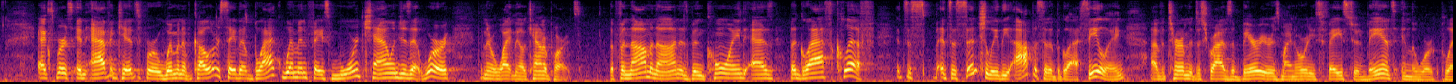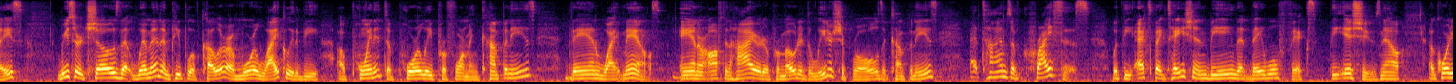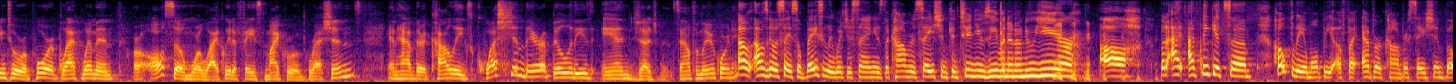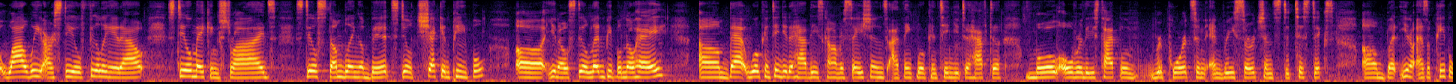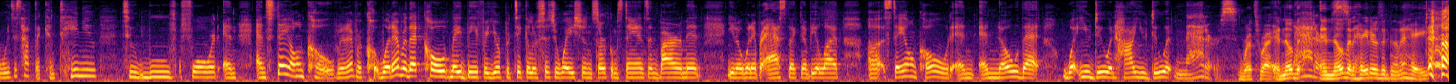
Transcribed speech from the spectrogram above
Experts and advocates for women of color say that black women face more challenges at work than their white male counterparts. The phenomenon has been coined as the glass cliff. It's, a, it's essentially the opposite of the glass ceiling, uh, the term that describes the barriers minorities face to advance in the workplace. Research shows that women and people of color are more likely to be appointed to poorly performing companies than white males and are often hired or promoted to leadership roles at companies at times of crisis with the expectation being that they will fix the issues. Now, according to a report, black women are also more likely to face microaggressions and have their colleagues question their abilities and judgment. Sound familiar, Courtney? I, I was going to say, so basically what you're saying is the conversation continues even in a new year. uh, but I, I, think it's, um, hopefully it won't be a forever conversation, but while we are still feeling it out, still making strides, still stumbling a bit, still checking people, uh, you know, still letting people know, hey, um, that we'll continue to have these conversations. I think we'll continue to have to mull over these type of reports and, and research and statistics. Um, but you know, as a people, we just have to continue to move forward and and stay on code, whatever whatever that code may be for your particular situation, circumstance, environment, you know, whatever aspect of your life. Uh, stay on code and and know that what you do and how you do it matters. That's right, it and know matters. that and know that haters are gonna hate.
